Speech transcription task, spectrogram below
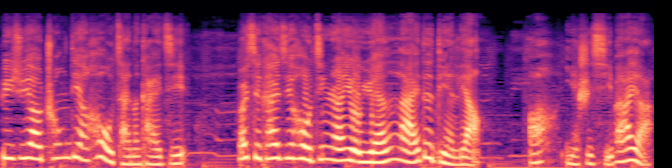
必须要充电后才能开机，而且开机后竟然有原来的电量，啊，也是奇葩呀。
